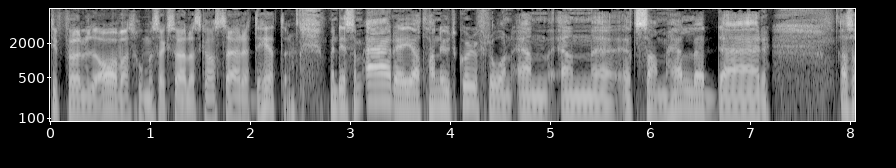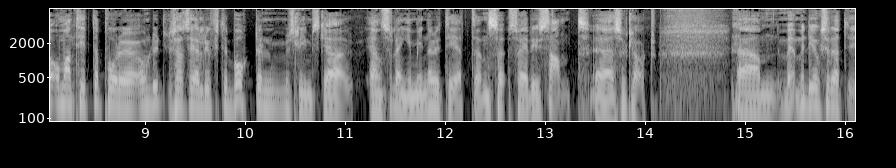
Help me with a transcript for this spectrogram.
till följd av att homosexuella ska ha särrättigheter. Men det som är är ju att han utgår ifrån en, en, eh, ett samhälle där Alltså om man tittar på det, om du så att säga lyfter bort den muslimska, än så länge minoriteten, så, så är det ju sant eh, såklart. Um, men, men det är också det att eh,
